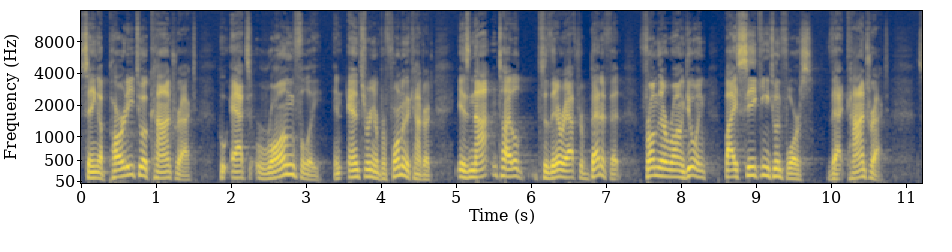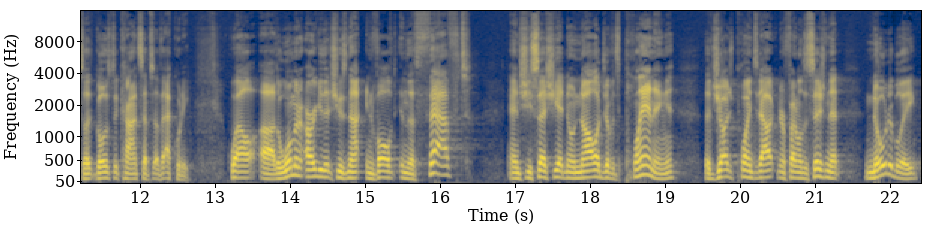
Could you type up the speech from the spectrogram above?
saying a party to a contract who acts wrongfully in entering or performing the contract is not entitled to thereafter benefit from their wrongdoing by seeking to enforce that contract. So it goes to concepts of equity. Well, uh, the woman argued that she was not involved in the theft, and she says she had no knowledge of its planning. The judge pointed out in her final decision that, notably,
